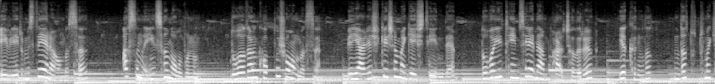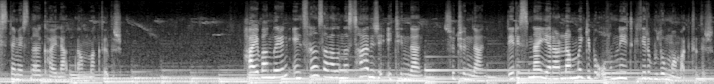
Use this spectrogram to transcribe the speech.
evlerimizde yer alması aslında insanoğlunun doğadan kopmuş olması ve yerleşik yaşama geçtiğinde doğayı temsil eden parçaları yakında tutmak istemesinden kaynaklanmaktadır. Hayvanların insan sağlığına sadece etinden, sütünden, derisinden yararlanma gibi olumlu etkileri bulunmamaktadır.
